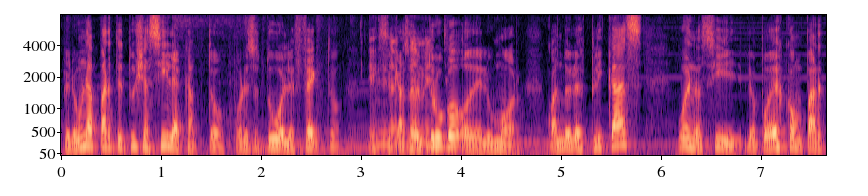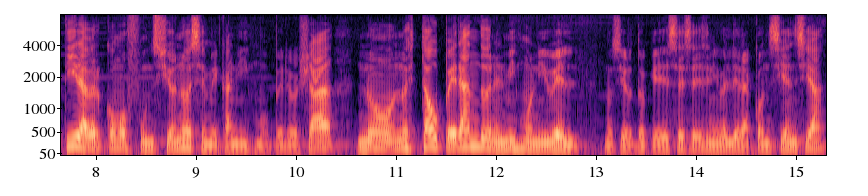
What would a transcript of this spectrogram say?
pero una parte tuya sí la captó, por eso tuvo el efecto, en el caso del truco o del humor. Cuando lo explicás, bueno, sí, lo podés compartir a ver cómo funcionó ese mecanismo, pero ya no, no está operando en el mismo nivel, ¿no es cierto? Que es ese, ese nivel de la conciencia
